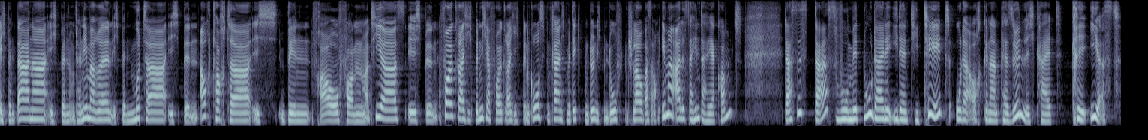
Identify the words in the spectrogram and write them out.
ich bin Dana, ich bin Unternehmerin, ich bin Mutter, ich bin auch Tochter, ich bin Frau von Matthias, ich bin erfolgreich, ich bin nicht erfolgreich, ich bin groß, ich bin klein, ich bin dick, ich bin dünn, ich bin doof, ich bin schlau, was auch immer alles dahinter herkommt. Das ist das, womit du deine Identität oder auch genannt Persönlichkeit kreierst.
